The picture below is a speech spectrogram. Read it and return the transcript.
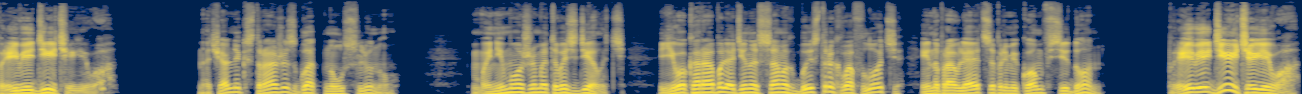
«Приведите его». Начальник стражи сглотнул слюну. «Мы не можем этого сделать. Его корабль один из самых быстрых во флоте и направляется прямиком в Сидон». «Приведите его!»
